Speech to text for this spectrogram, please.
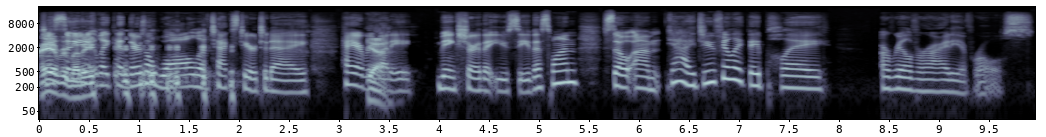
Hey everybody! So you, like, there's a wall of text here today. Hey everybody! make sure that you see this one. So um yeah, I do feel like they play a real variety of roles.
